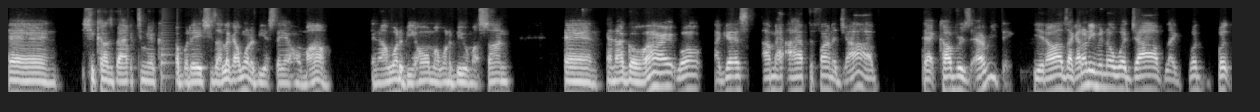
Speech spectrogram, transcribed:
And she comes back to me a couple days. She's like, look, I want to be a stay-at-home mom and I want to be home. I want to be with my son. And and I go, all right, well, I guess I'm I have to find a job that covers everything. You know, I was like, I don't even know what job, like what what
